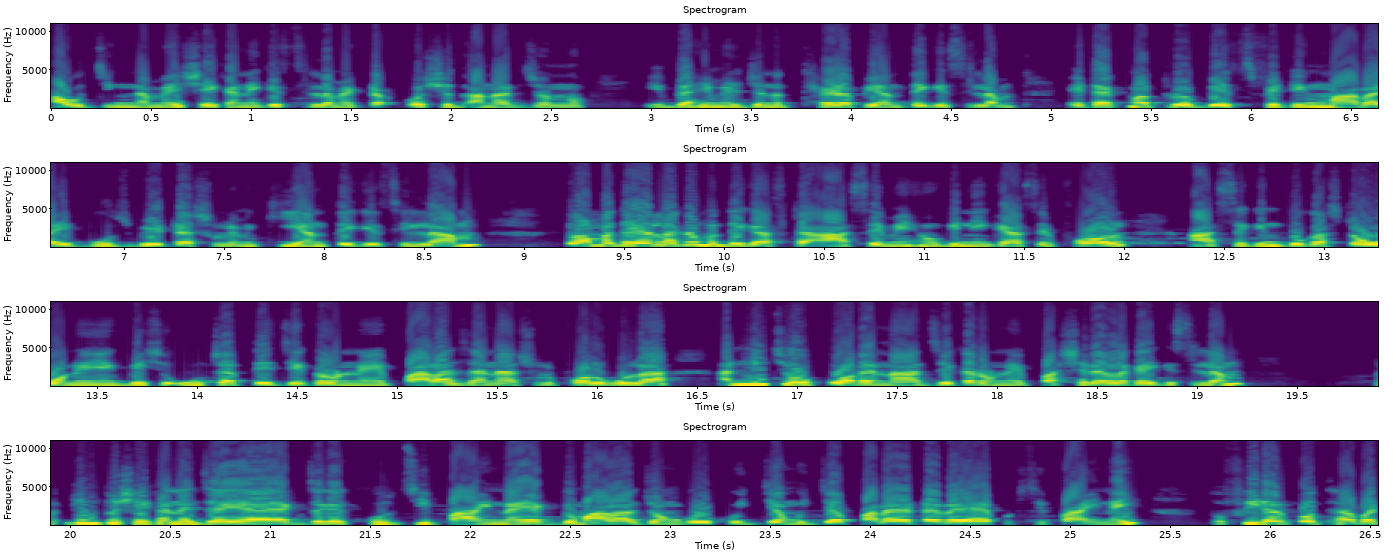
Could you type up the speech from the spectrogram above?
হাউজিং নামে। সেখানে গেছিলাম একটা ওষুধ আনার জন্য। ইব্রাহিমের জন্য থেরাপি আনতে গেছিলাম। এটা একমাত্র বেস্ট ফিটিং মারাই বুঝবে এটা আসলে আমি কি আনতে গেছিলাম। তো আমাদের এলাকার মধ্যে গাছটা আছে, মেহগিনি গাছের ফল। আছে কিন্তু গাছটা অনেক বেশি উঁচাতে, যে কারণে পারা যায় না আসলে ফলগুলা। আর নিচেও পড়ে না, যে কারণে পাশের এলাকায় গেছিলাম। কিন্তু সেখানে যাইয়া এক জায়গায় খুঁজছি পাই নাই, একদম আড়া জঙ্গল খুঁজা মুজা পাড়ায় টাড়ায় পড়ছি পাই নাই। তো ফিরার পথে আবার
